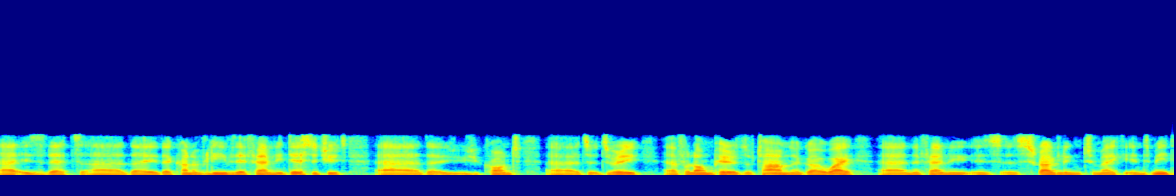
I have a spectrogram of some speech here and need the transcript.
uh, is that uh, they, they kind of leave their family destitute. Uh, they, you can't, uh, it's, it's, very, for long periods of time, they go away and their family is, is struggling to make ends meet,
